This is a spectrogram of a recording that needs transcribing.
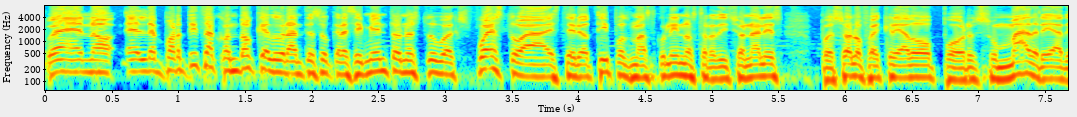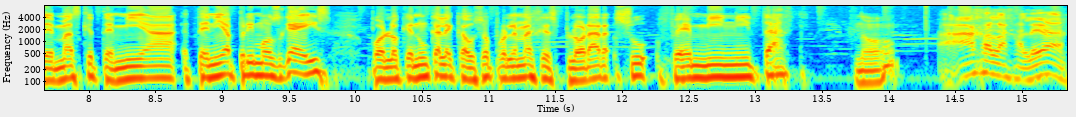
Bueno, el deportista contó que durante su crecimiento no estuvo expuesto a estereotipos masculinos tradicionales, pues solo fue creado por su madre, además que temía, tenía primos gays, por lo que nunca le causó problemas explorar su feminidad, ¿no? Ah, jala, jalea.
